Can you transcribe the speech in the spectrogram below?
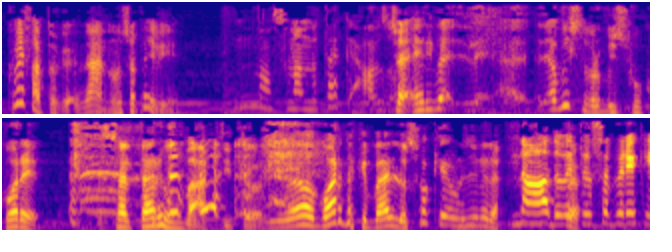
Come hai fatto che... Ah, non lo sapevi? No, sono andata a caso. Cioè, eri be- le- ho visto proprio il suo cuore saltare un battito. Dico, "Oh, guarda che bello, so che è un generale. No, dovete sapere che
